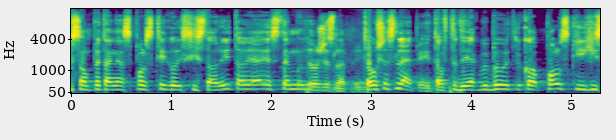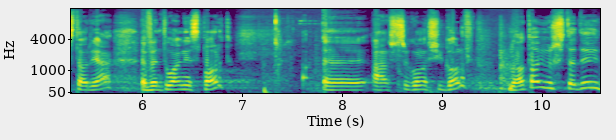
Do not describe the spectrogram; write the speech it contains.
są pytania z polskiego i z historii, to ja jestem... To już jest lepiej. To już jest lepiej. To wtedy jakby były tylko polski i historia, ewentualnie sport, e, a w szczególności golf, no to już wtedy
